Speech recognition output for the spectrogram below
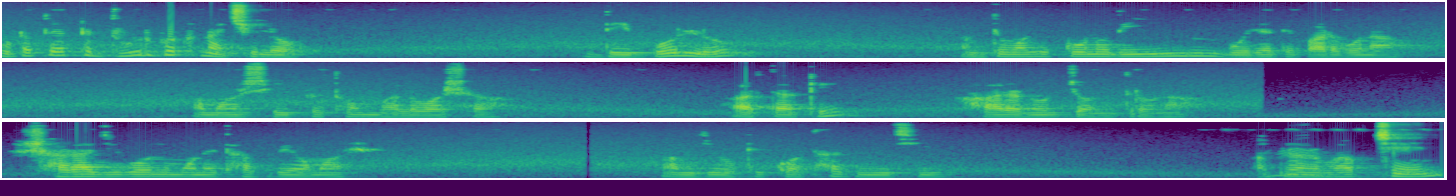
ওটা তো একটা দুর্ঘটনা ছিল। দেব বলল, আমি তোমাকে কোনো দিন বোঝাতে পারব না। আমার সেই প্রথম ভালোবাসা। আর তাকে হারানোর যন্ত্রণা। সারা জীবন মনে থাকবে আমার। আমি যে ওকে কথা দিয়েছি। আপনারা ভাবছেন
